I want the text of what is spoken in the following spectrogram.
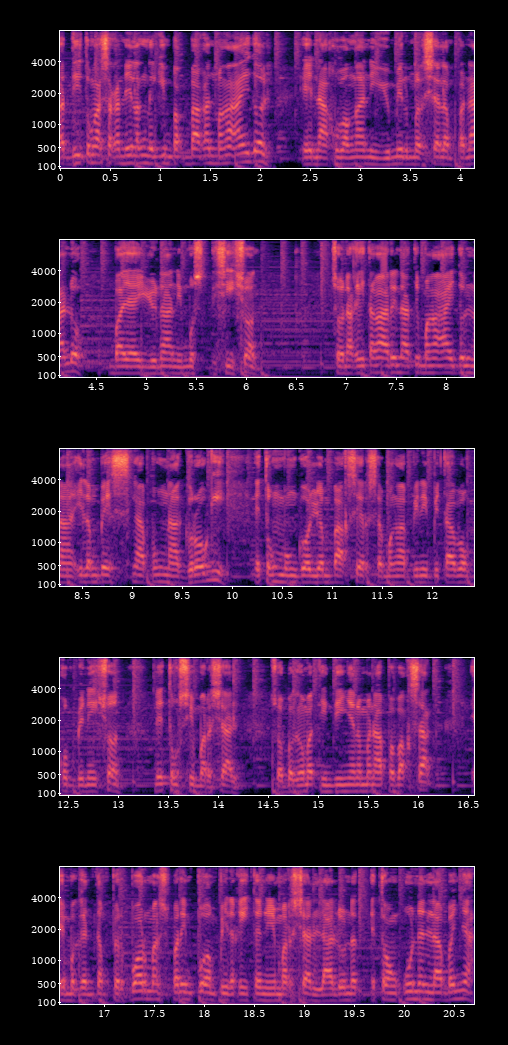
At dito nga sa kanilang naging bakbakan mga idol, eh nakuha nga ni Yumir Marshall ang panalo via unanimous decision. So nakita nga rin natin mga idol na ilang beses nga pong nagrogi itong Mongolian boxer sa mga binibitawang combination nitong si Marshall. So bagamat hindi niya naman napabaksak, eh magandang performance pa rin po ang pinakita ni Marshall lalo na ito ang unang laban niya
